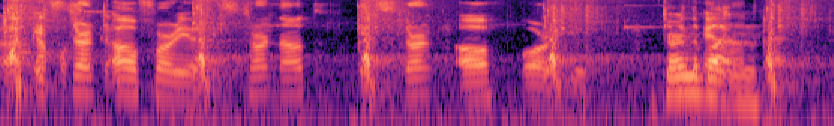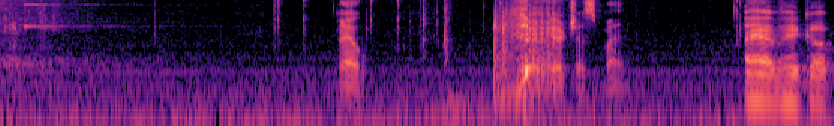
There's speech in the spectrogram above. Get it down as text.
It's turned seconds. off for you. It's turned out. It's turned off for you. Turn the You button. cannot, uh, No. You're just banned. I have a hiccup.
